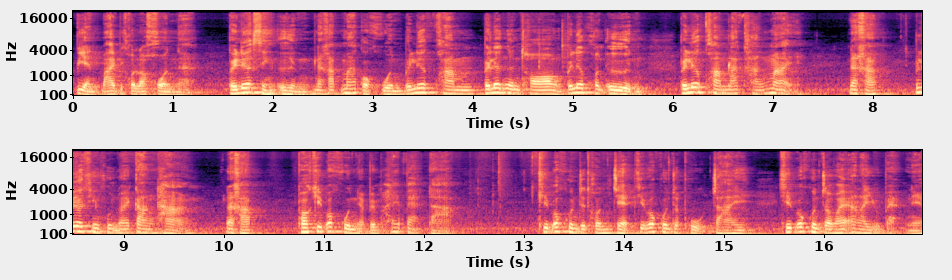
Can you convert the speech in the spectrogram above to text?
เปลี่ยนไปเป็นคนละคนนะไปเลือกสิ่งอื่นนะครับมากกว่าคุณไปเลือกความไปเลือกเงินทอง ไปเลือกคนอื่น ไปเลือกความรักครั้งใหม่นะครับเลือกทิ้งคุณไว้กลางทางนะครับเพราะคิดว่าคุณเนี่ยเป็นไพ่แปดดาบ คิดว่าคุณจะทนเจ็บ คิดว่าคุณจะผูกใจ คิดว่าคุณจะไว้อะไรอยู่แบบนี้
